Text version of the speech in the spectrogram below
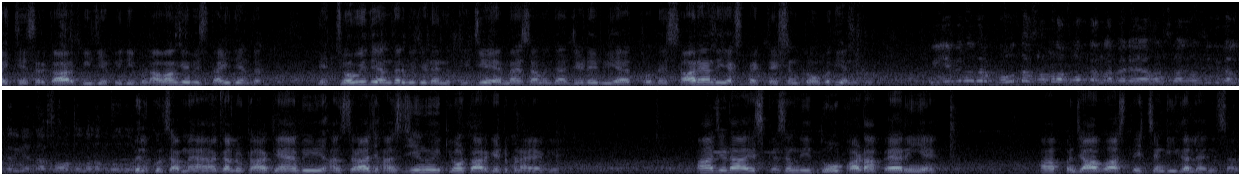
ਇੱਥੇ ਸਰਕਾਰ ਬੀਜੇਪੀ ਦੀ ਬਣਾਵਾਂਗੇ ਵੀ 27 ਦੇ ਅੰਦਰ ਤੇ 24 ਦੇ ਅੰਦਰ ਵੀ ਜਿਹੜੇ ਨਤੀਜੇ ਹੈ ਮੈਂ ਸਮਝਦਾ ਜਿਹੜੇ ਵੀ ਹੈ ਤੁਹਾਡੇ ਸਾਰਿਆਂ ਦੀ ਐਕਸਪੈਕਟੇਸ਼ਨ ਤੋਂ ਵਧੀਆ ਨਿਕਲ। ਬੀਜੇਪੀ ਨੂੰ ਸਰ ਵਿਰੋਧ ਦਾ ਸਾਹਮਣਾ ਬਹੁਤ ਕਰਨਾ ਪੈ ਰਿਹਾ ਹੰਸਰਾਜ ਹੰਸ ਜੀ ਦੀ ਗੱਲ ਕਰੀਏ ਤਾਂ ਬਹੁਤ ਉਹਨਾਂ ਦਾ ਵਿਰੋਧ ਹੋ ਰਿਹਾ। ਬਿਲਕੁਲ ਸਾਹਿਬ ਮੈਂ ਇਹ ਗੱਲ ਉਠਾ ਕੇ ਆਇਆ ਵੀ ਹੰਸਰਾਜ ਹੰਸ ਜੀ ਨੂੰ ਹੀ ਕਿਉਂ ਟਾਰਗੇਟ ਬਣਾਇਆ ਗਿਆ? ਆ ਜਿਹੜਾ ਇਸ ਕਿਸਮ ਦੀ ਦੋ ਫਾੜਾਂ ਪੈ ਰਹੀਆਂ ਆ ਪੰਜਾਬ ਵਾਸਤੇ ਚੰਗੀ ਗੱਲ ਹੈ ਨਹੀਂ ਸਾਹਿਬ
